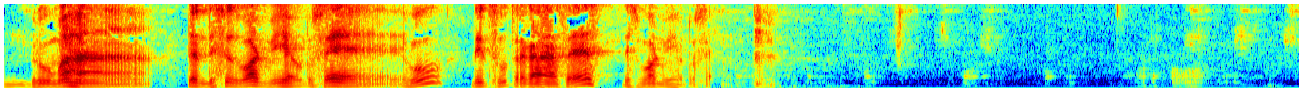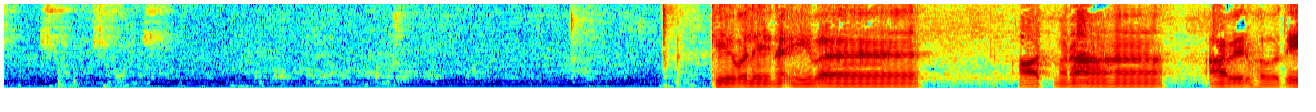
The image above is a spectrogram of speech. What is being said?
brumaha. Then this is what we have to say. Who? The Sutrakara says, this is what we have to say. केवलेन एव आत्मना आविर्भवति,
